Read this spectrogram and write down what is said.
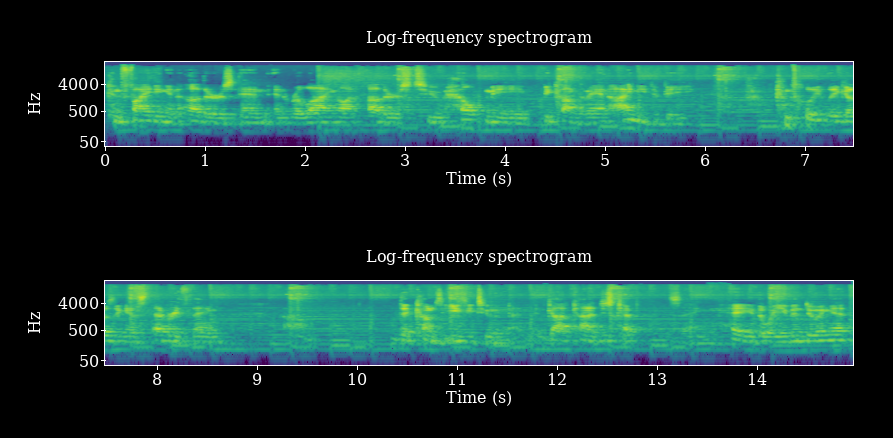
confiding in others and, and relying on others to help me become the man I need to be completely goes against everything um, that comes easy to me. And God kind of just kept saying, hey, the way you've been doing it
